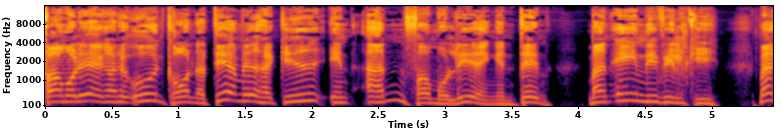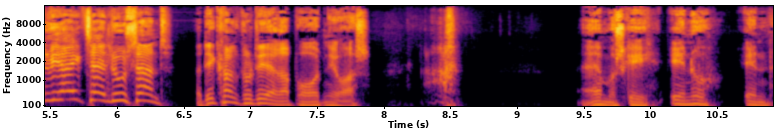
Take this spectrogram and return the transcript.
Formuleringerne uden grund, og dermed har givet en anden formulering end den, man egentlig ville give. Men vi har ikke talt usandt, og det konkluderer rapporten jo også. Ah, er måske endnu en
